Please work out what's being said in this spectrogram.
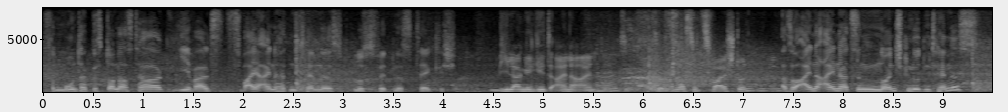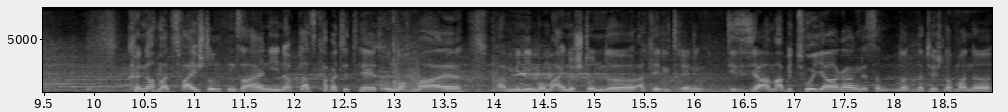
von Montag bis Donnerstag jeweils zwei Einheiten Tennis plus Fitness täglich. Wie lange geht eine Einheit? Also sind das so zwei Stunden? Also eine Einheit sind 90 Minuten Tennis. Können noch mal zwei Stunden sein, je nach Platzkapazität und noch mal am Minimum eine Stunde Athletiktraining. Dieses Jahr im Abiturjahrgang, ist dann natürlich noch mal eine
